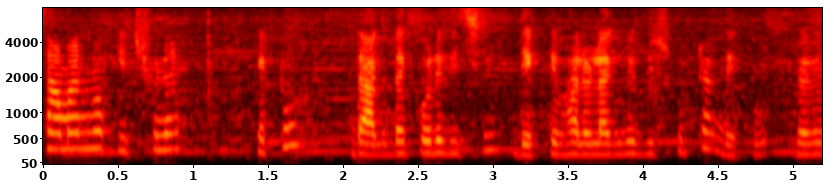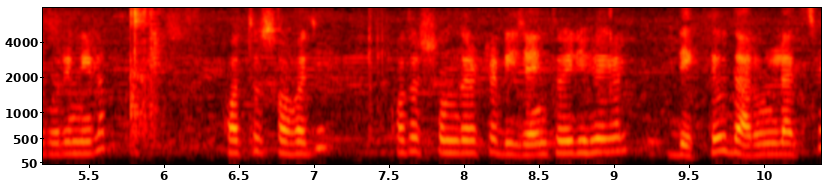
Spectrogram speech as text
সামান্য কিছু না, একটু দাগ দাগ করে দিচ্ছি। দেখতে ভালো লাগবে বিস্কুটটা, দেখুন এভাবে করে নিলাম। কত সহজে, কত সুন্দর একটা ডিজাইন তৈরি হয়ে গেল, দেখতেও দারুণ লাগছে।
